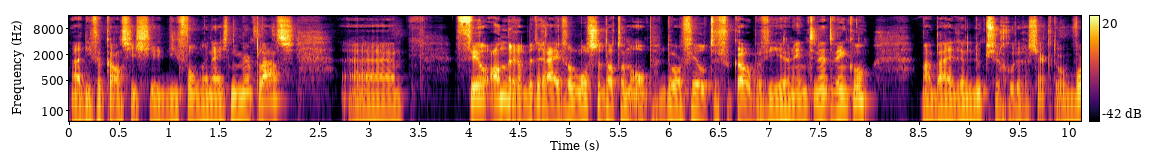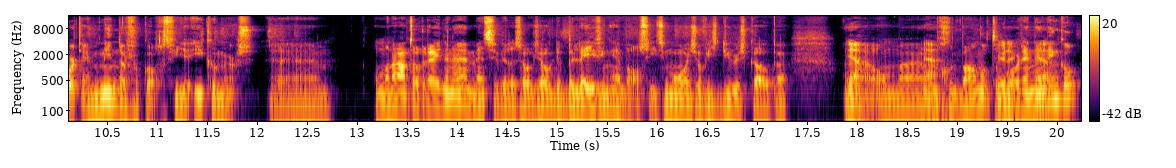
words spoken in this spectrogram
Nou, die vakanties die vonden ineens niet meer plaats. Veel andere bedrijven lossen dat dan op door veel te verkopen via hun internetwinkel. Maar bij de luxe goederensector wordt er minder verkocht via e-commerce. Om een aantal redenen. Mensen willen sowieso de beleving hebben als ze iets moois of iets duurs kopen. Uh, ja. om, uh, ja. om, goed behandeld te Tuurlijk. worden in de ja. winkel.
